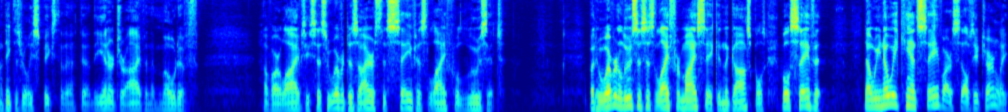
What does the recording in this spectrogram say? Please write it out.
I think this really speaks to the, the, the, inner drive and the motive of our lives. He says, Whoever desires to save his life will lose it. But whoever loses his life for my sake in the Gospels will save it. Now, we know we can't save ourselves eternally,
